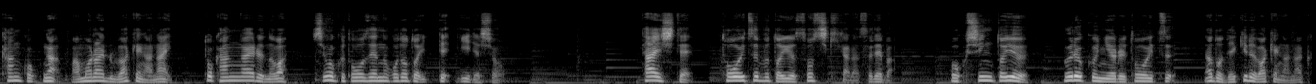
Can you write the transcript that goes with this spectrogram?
韓国が守られるわけがないと考えるのは至極当然のことと言っていいでしょう。対して統一部という組織からすれば、北進という武力による統一などできるわけがなく、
